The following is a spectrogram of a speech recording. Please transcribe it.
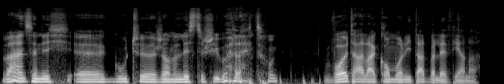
wahnsinnig äh, gute journalistische Überleitung? Volta a la Comunidad Valenciana.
